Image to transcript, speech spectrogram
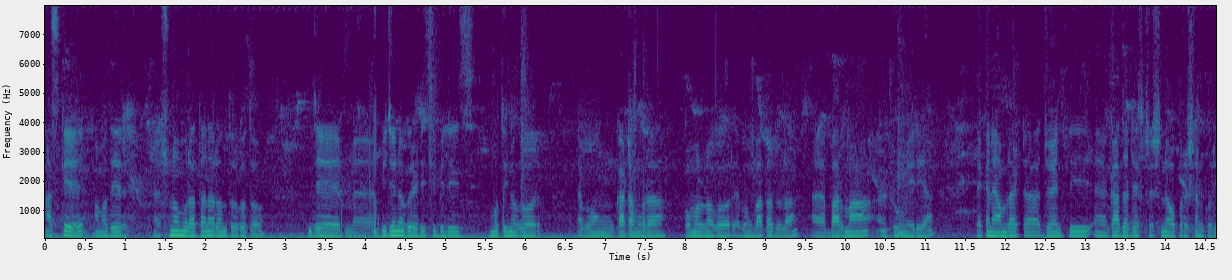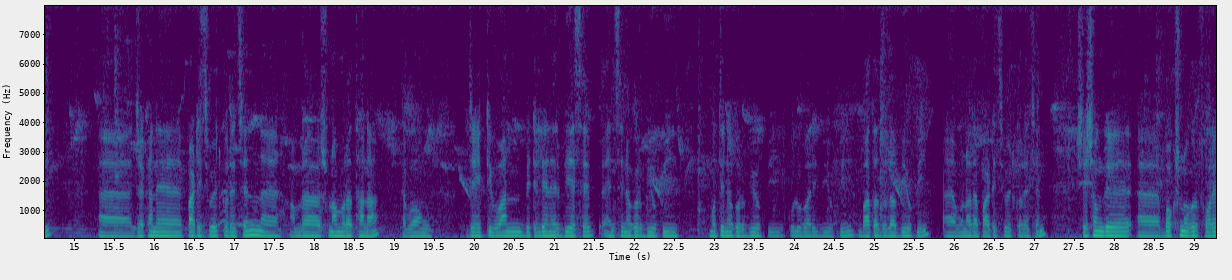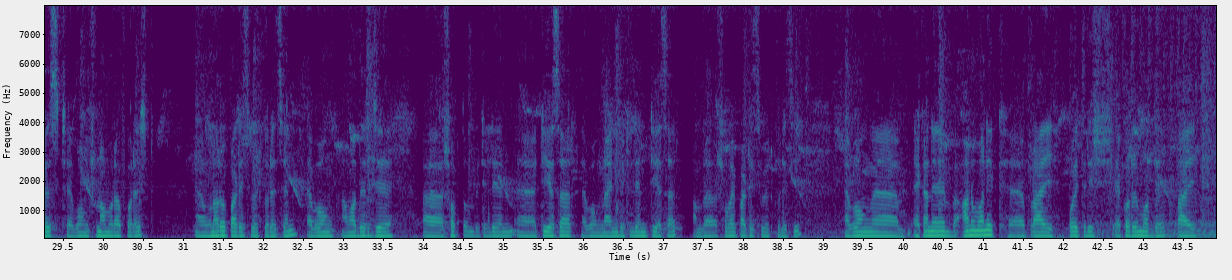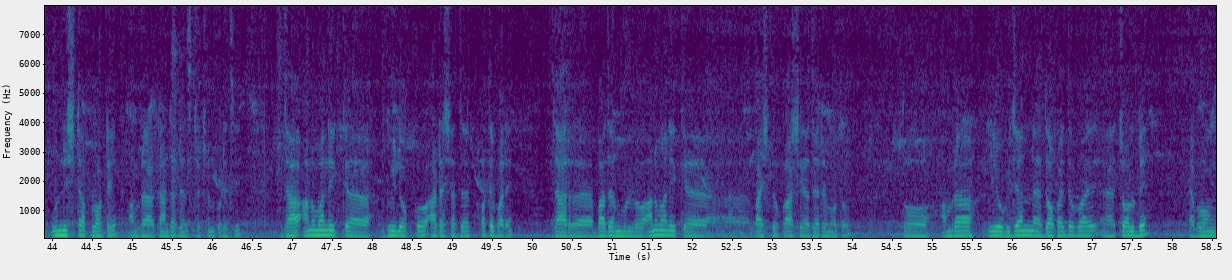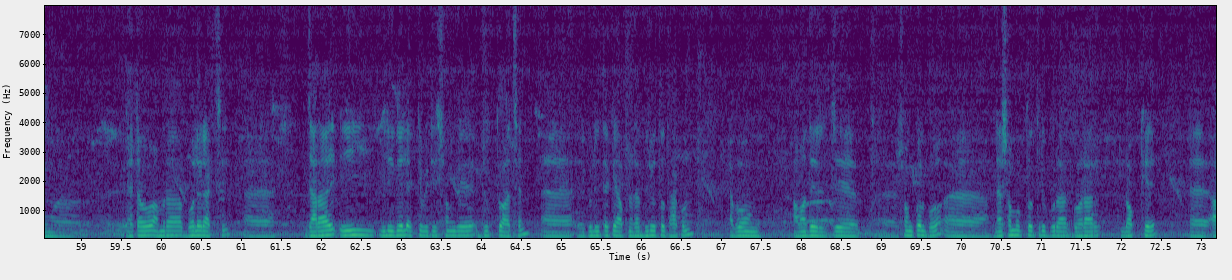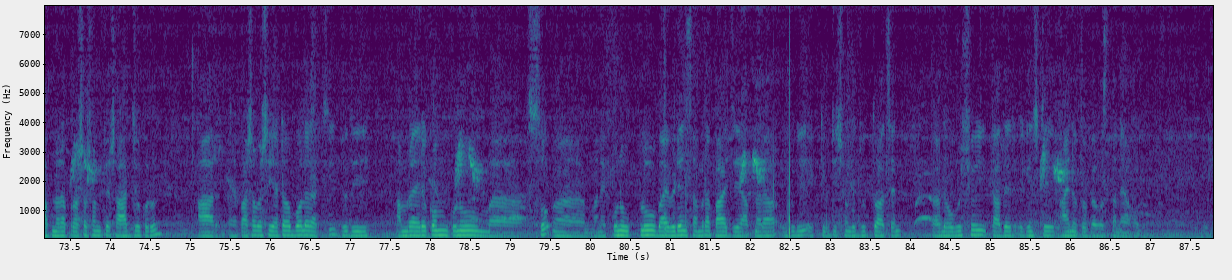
আজকে আমাদের সুনামুরা থানার অন্তর্গত যে উম, ডিসি ভিলেজ মতিনগর এবং কাটামুরা কমলনগর এবং বাতাদোলা বার্মা ডুম এরিয়া এখানে আমরা একটা জয়েন্টলি গাজা ডেস্ট্রেশনে অপারেশন করি যেখানে পার্টিসিপেট করেছেন আমরা সোনামুরা থানা এবং যে eighty one ব্যাটালিয়নের BSF NC Nagar BOP Motinagar BOP Kulubari BOP Batadula BOP ওনারা পার্টিসিপেট করেছেন। সেই সঙ্গে বক্সনগর ফরেস্ট এবং সোনামুরা ফরেস্ট ওনারাও পার্টিসিপেট করেছেন এবং আমাদের যে সপ্তম ব্যাটালিয়ন টিএসআর এবং নাইন ব্যাটালিয়ন টিএসআর আমরা সবাই পার্টিসিপেট করেছি। এবং এখানে আনুমানিক প্রায় পঁয়ত্রিশ একরের মধ্যে প্রায় উনিশটা প্লটে আমরা গাঁজা ইনস্ট্রাকশন করেছি, যা আনুমানিক দুই লক্ষ আঠাশ হাজার হতে পারে, যার বাজার মূল্য আনুমানিক বাইশ লক্ষ আশি হাজারের মতো। তো আমরা এই অভিযান দফায় দফায় চলবে এবং এটাও আমরা বলে রাখছি যারা এই ইলিগেল অ্যাক্টিভিটির সঙ্গে যুক্ত আছেন এগুলি থেকে আপনারা বিরত থাকুন এবং আমাদের যে সংকল্প নেশামুক্ত ত্রিপুরা গড়ার লক্ষ্যে আপনারা প্রশাসনকে সাহায্য করুন। আর পাশাপাশি এটাও বলে রাখছি, যদি আমরা এরকম কোনো মানে কোনো ক্লু বা এভিডেন্স আমরা পাই যে আপনারা ওইগুলি অ্যাক্টিভিটির সঙ্গে যুক্ত আছেন, তাহলে অবশ্যই তাদের এগেনস্টে আইনত ব্যবস্থা নেওয়া হবে।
